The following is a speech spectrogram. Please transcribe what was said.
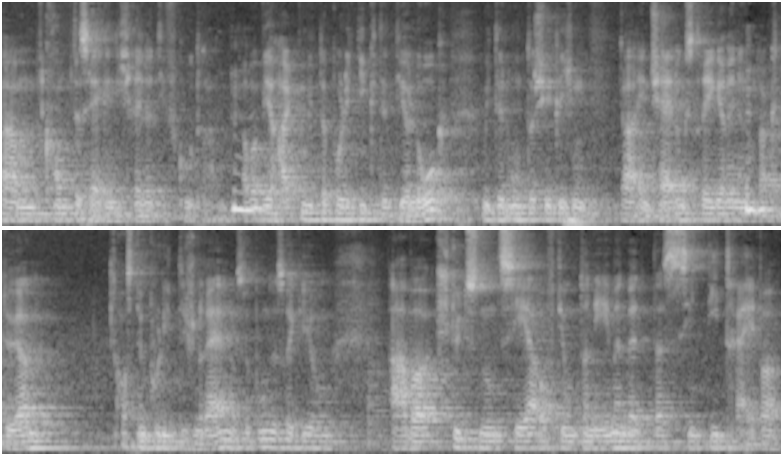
ähm, kommt es eigentlich relativ gut an. Mhm. Aber wir halten mit der Politik den Dialog mit den unterschiedlichen äh, Entscheidungsträgerinnen mhm. und Akteuren aus den politischen Reihen, aus der Bundesregierung, aber stützen uns sehr auf die Unternehmen, weil das sind die Treiber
